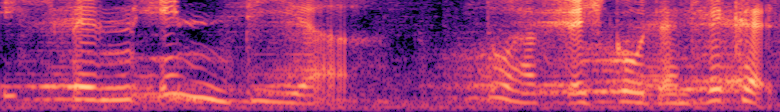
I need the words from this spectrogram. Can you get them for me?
Ich bin in dir. Du hast dich gut entwickelt.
